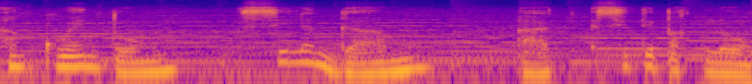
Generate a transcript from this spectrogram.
Ang kwentong Silanggam at si Tipaklong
